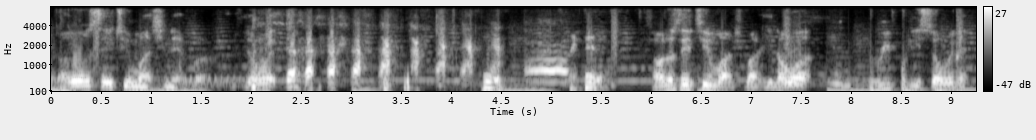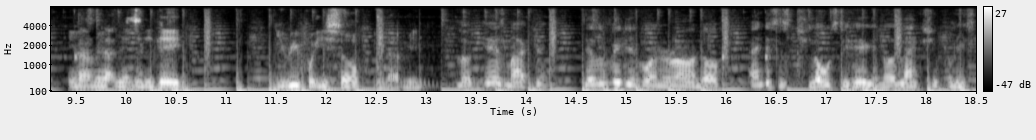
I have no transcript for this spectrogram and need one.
I don't want to say too much in it, but you know what? I don't want to say too much, but you know what? You reap what you sow in it. You know what I mean? At the end of the day, you reap what you sow. You know what I mean? Look, here's my thing. There's a video going around of, and this is close to here, you know, Lancashire police.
